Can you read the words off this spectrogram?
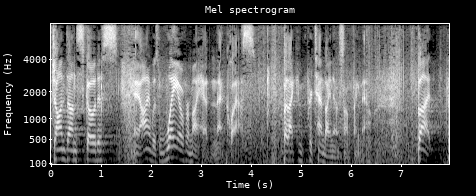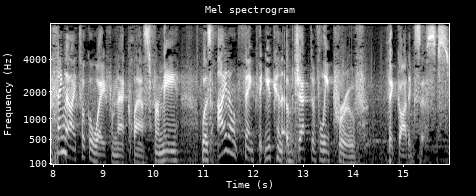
John Duns Scotus, and I was way over my head in that class. But I can pretend I know something now. But the thing that I took away from that class for me was I don't think that you can objectively prove that God exists.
